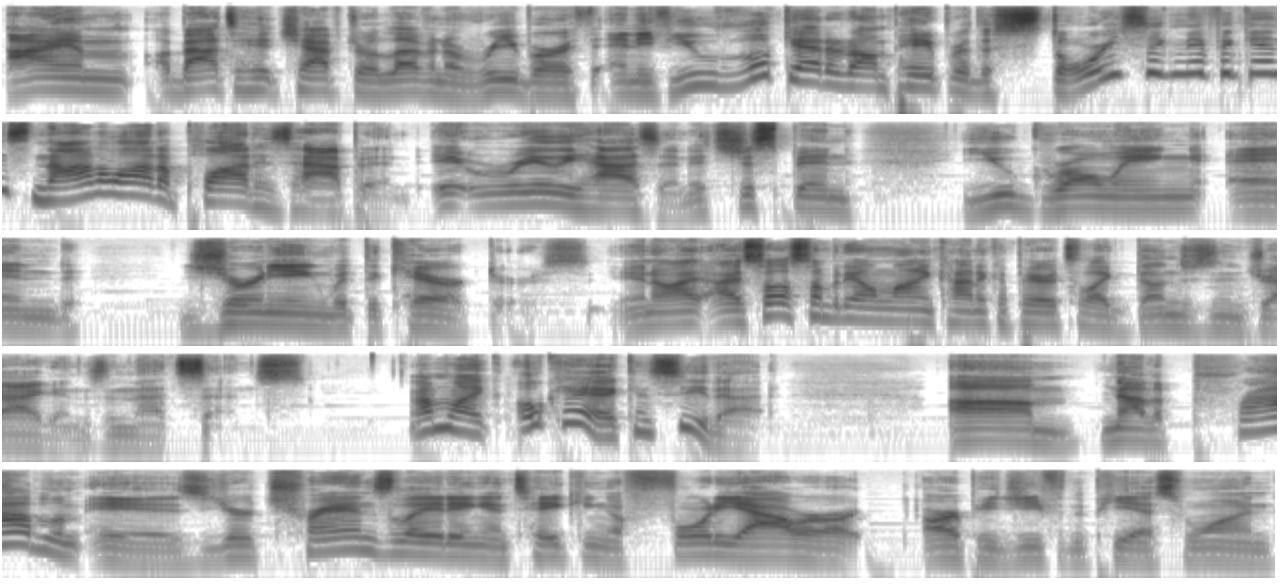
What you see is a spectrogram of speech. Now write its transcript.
I am about to hit chapter 11 of Rebirth, and if you look at it on paper, the story significance, not a lot of plot has happened. It really hasn't. It's just been you growing and journeying with the characters. You know, I, I saw somebody online kind of compare it to like Dungeons and Dragons in that sense. I'm like, okay, I can see that. Um, now the problem is you're translating and taking a 40 hour RPG from the PS1,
